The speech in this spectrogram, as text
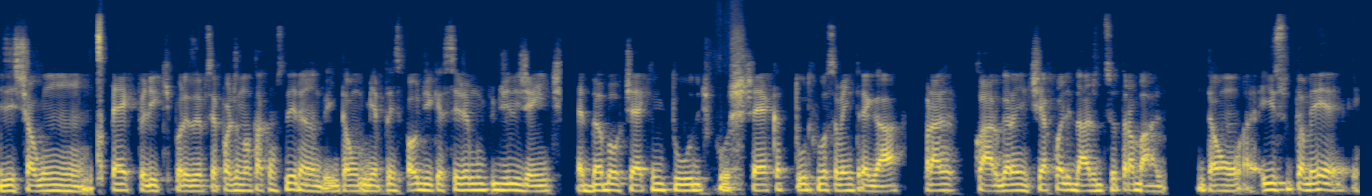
existe algum aspecto ali que, por exemplo, você pode não estar considerando. Então, minha principal dica é seja muito diligente, é double check em tudo, tipo, checa tudo que você vai entregar para, claro, garantir a qualidade do seu trabalho. Então, isso também é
